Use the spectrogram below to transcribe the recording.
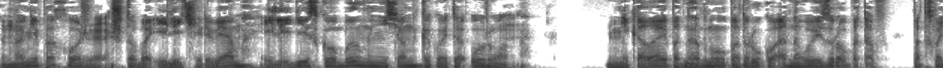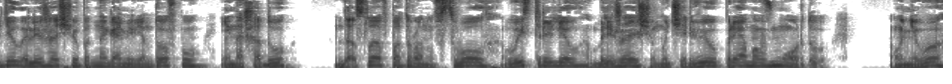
Но не похоже, чтобы или червям, или диску был нанесен какой-то урон. Николай поднырнул под руку одного из роботов, подхватил лежащую под ногами винтовку и на ходу, дослав патрон в ствол, выстрелил ближайшему червю прямо в морду. У него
